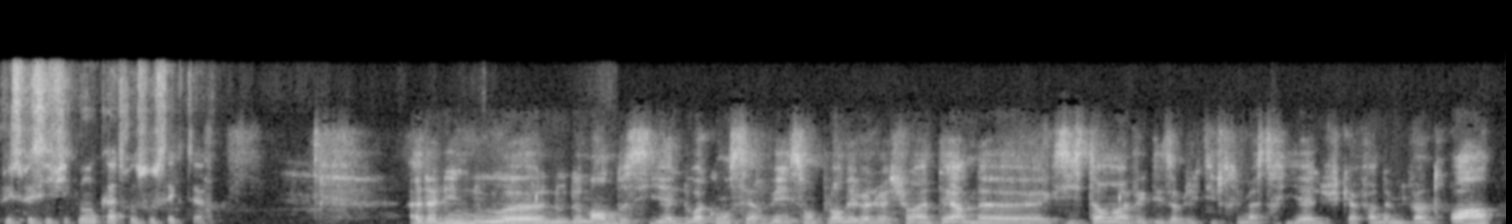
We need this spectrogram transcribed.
plus spécifiquement aux quatre sous-secteurs. Adeline nous, nous, demande si elle doit conserver son plan d'évaluation interne existant avec des objectifs trimestriels jusqu'à fin 2023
